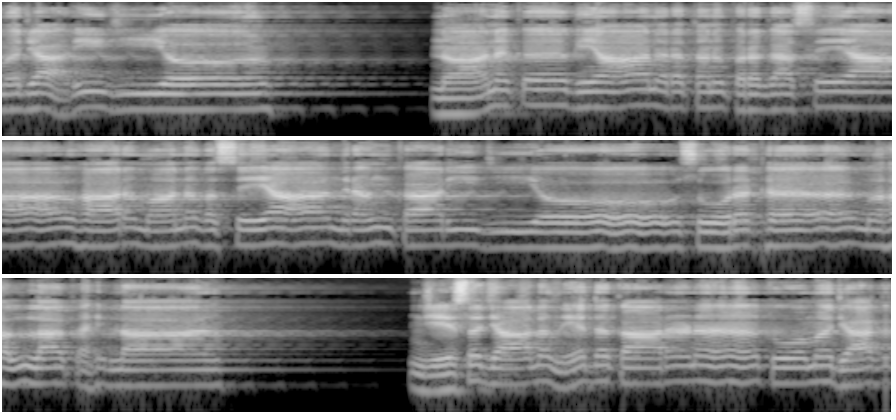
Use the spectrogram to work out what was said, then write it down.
ਮਝਾਰੀ ਜੀਓ। ਨਾਨਕ ਗਿਆਨ ਰਤਨ ਪ੍ਰਗਾਸਿਆ, ਹਾਰ ਮਨ ਵਸਿਆ, ਨਿਰੰਕਾਰੀ ਜੀਓ। ਸੋਰਠ ਮਹੱਲਾ ਪਹਿਲਾ। ਜਿਸ ਜਾਲ ਨਿਦ ਕਾਰਣ ਤੋਮ ਜਗ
